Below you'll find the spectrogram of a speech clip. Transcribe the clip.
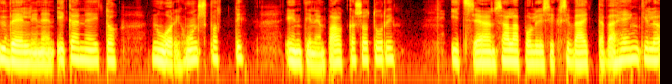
hyveellinen ikäneito, nuori hunsvotti, entinen palkkasoturi, itseään salapoliisiksi väittävä henkilö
